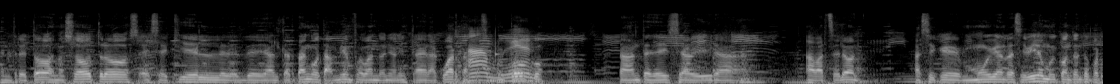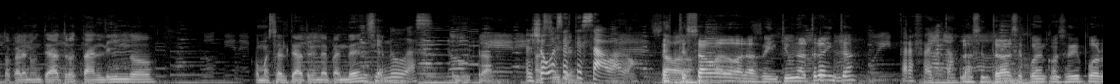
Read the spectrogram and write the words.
entre todos nosotros. Ezequiel de, de Alter Tango también fue bandoneonista de la Cuarta Ah, hace muy muy bien. poco, antes de irse a vivir a, a Barcelona. Así que muy bien recibido, muy contento por tocar en un teatro tan lindo como es el Teatro Independencia. Sin dudas. Y claro, El show es que- este sábado. Este sábado a las 21.30. Perfecto. Las entradas se pueden conseguir por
